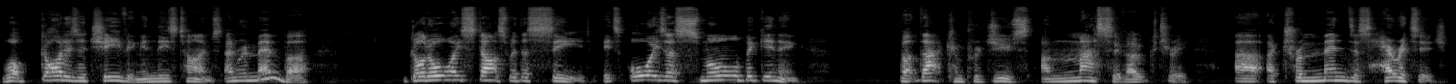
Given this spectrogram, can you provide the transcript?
what God is achieving in these times. And remember, God always starts with a seed, it's always a small beginning, but that can produce a massive oak tree a, a tremendous heritage.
